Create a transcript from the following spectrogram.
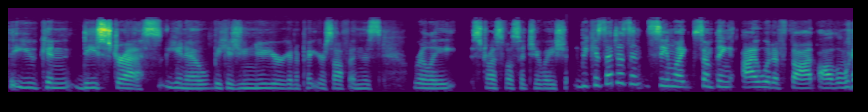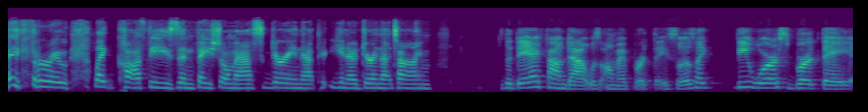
that you can de-stress you know because you knew you were going to put yourself in this really stressful situation. Because that doesn't seem like something i would have thought all the way through like coffees and facial masks during that you know during that time the day I found out was on my birthday. So it was like the worst birthday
